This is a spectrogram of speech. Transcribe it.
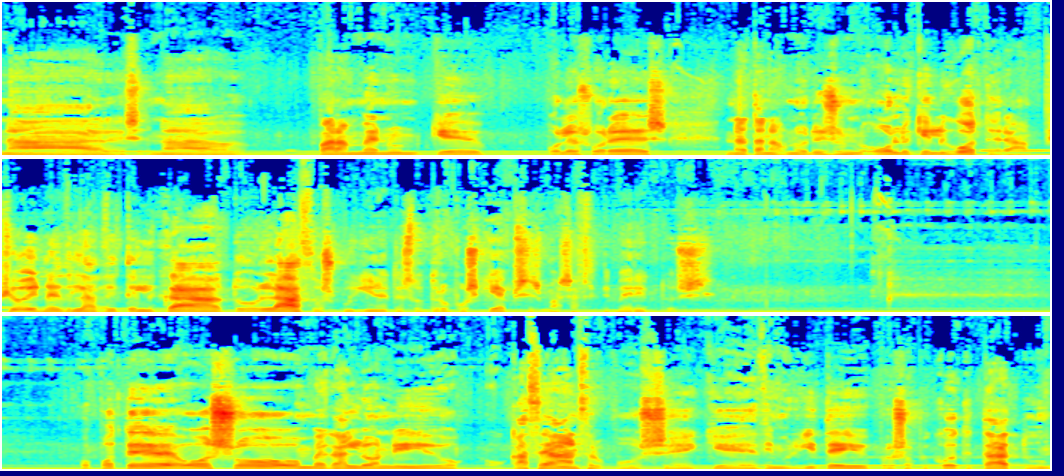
να, να παραμένουν και πολλές φορές να τα αναγνωρίζουν όλο και λιγότερα. Ποιο είναι δηλαδή τελικά το λάθος που γίνεται στον τρόπο σκέψης μας σε αυτή την περίπτωση; Οπότε όσο μεγαλώνει ο, ο κάθε άνθρωπος ε, και δημιουργείται η προσωπικότητά του,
